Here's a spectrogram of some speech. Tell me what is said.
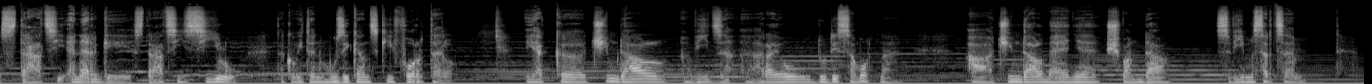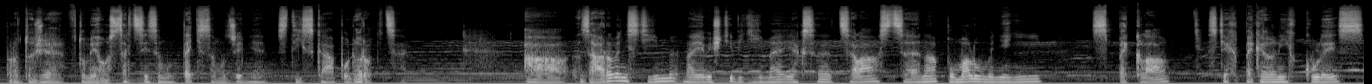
ztrácí energii, ztrácí sílu, takový ten muzikantský fortel. Jak čím dál víc hrajou dudy samotné a čím dál méně Švanda svým srdcem protože v tom jeho srdci se mu teď samozřejmě stýská podhorodce. A zároveň s tím na jevišti vidíme, jak se celá scéna pomalu mění z pekla, z těch pekelných kulis,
